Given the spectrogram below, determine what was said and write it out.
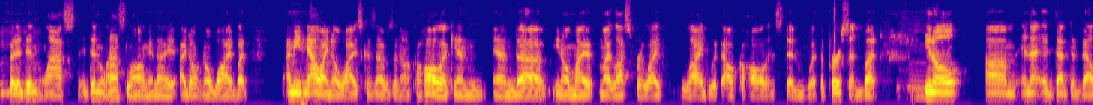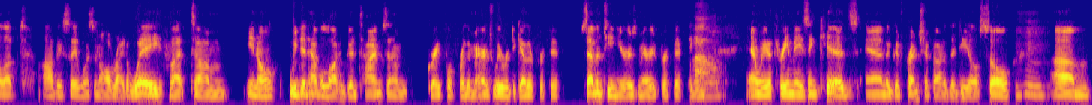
mm-hmm. but it didn't mm-hmm. last. It didn't last long, and I, I don't know why, but I mean, now I know why. It's because I was an alcoholic, and and uh, you know, my my lust for life lied with alcohol instead with a person. But mm-hmm. you know, um, and that that developed. Obviously, it wasn't all right away, but um, you know, we did have a lot of good times, and I'm grateful for the marriage. We were together for 15, 17 years, married for 15. Wow. And we have three amazing kids and a good friendship out of the deal. So, mm-hmm. um,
